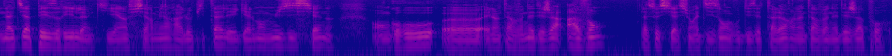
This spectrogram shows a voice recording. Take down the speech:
Nadia Pézril, qui est infirmière à l'hôpital et également musicienne. En gros, elle intervenait déjà avant l'association à 10 ans, on vous le disait tout à l'heure, elle intervenait déjà pour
